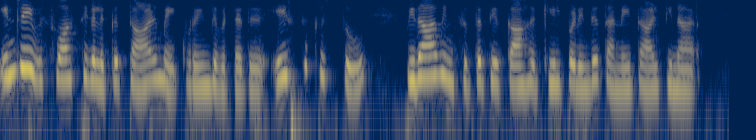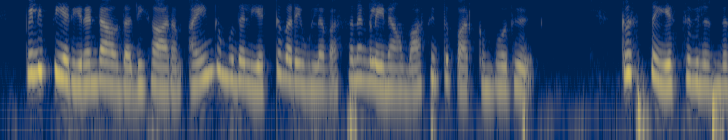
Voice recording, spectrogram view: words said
இன்றைய விசுவாசிகளுக்கு தாழ்மை குறைந்து விட்டது இயேசு கிறிஸ்து பிதாவின் சித்தத்திற்காக கீழ்ப்படிந்து தன்னை தாழ்த்தினார். பிலிப்பியர் இரண்டாவது அதிகாரம் ஐந்து முதல் எட்டு வரை உள்ள வசனங்களை நாம் வாசித்து பார்க்கும்போது கிறிஸ்து இயேசுவிலிருந்த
